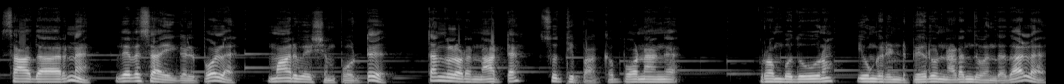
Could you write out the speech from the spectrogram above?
சாதாரண விவசாயிகள் போல மாறுவேஷம் போட்டு தங்களோட நாட்டை சுத்தி பார்க்க போனாங்க. ரொம்ப தூரம் இவங்க ரெண்டு பேரும் நடந்து வந்ததால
